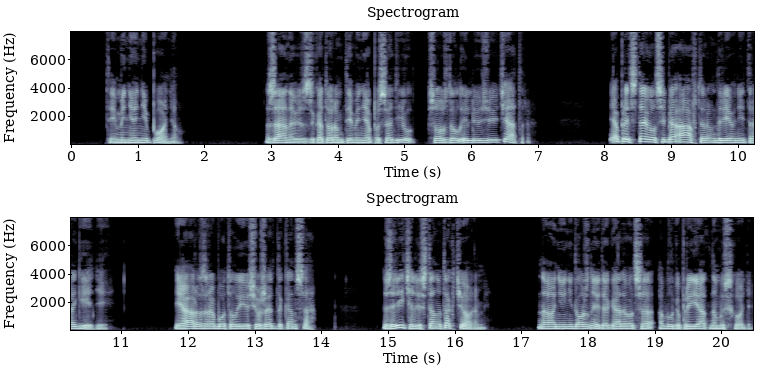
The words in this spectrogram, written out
— Ты меня не понял. Занавес, за которым ты меня посадил, создал иллюзию театра. Я представил себя автором древней трагедии. Я разработал ее сюжет до конца. Зрители станут актерами, но они не должны догадываться о благоприятном исходе.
